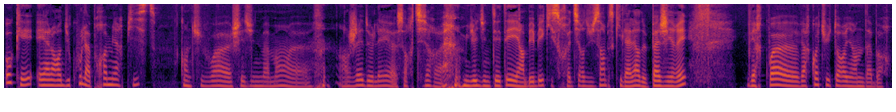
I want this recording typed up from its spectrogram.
Ok, et alors du coup la première piste, quand tu vois chez une maman un jet de lait sortir au milieu d'une tétée et un bébé qui se retire du sein parce qu'il a l'air de pas gérer, vers quoi, vers quoi tu t'orientes d'abord?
